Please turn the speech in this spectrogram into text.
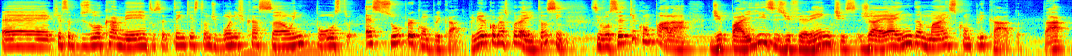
é, questão de deslocamento, você tem questão de bonificação, imposto. É super complicado. Primeiro começa por aí. Então, assim, se você quer comparar de países diferentes, já é ainda mais complicado, tá?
